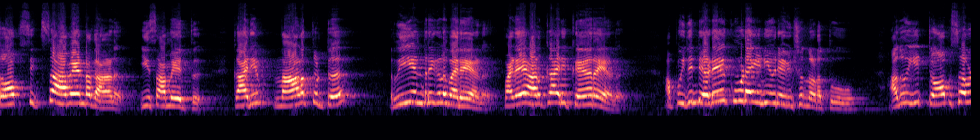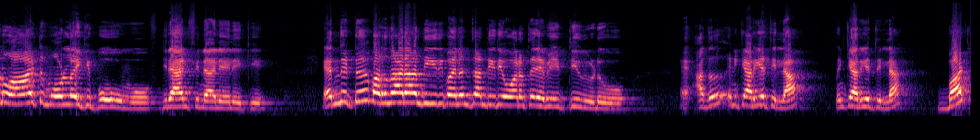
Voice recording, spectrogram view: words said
ടോപ്പ് സിക്സ് ആവേണ്ടതാണ് ഈ സമയത്ത്. കാര്യം നാളെ തൊട്ട് റീ എൻട്രികൾ വരെയാണ്. പഴയ ആൾക്കാർ കയറുകയാണ് അപ്പോൾ ഇതിന്റെ ഇടയിൽ കൂടെ ഇനി ഒരു എവിക്ഷൻ നടത്തുമോ അതോ ഈ ടോപ്പ് സെവനും ആയിട്ട് മുകളിലേക്ക് പോകുമോ ഗ്രാൻഡ് ഫിനാലയിലേക്ക് എന്നിട്ട് പതിനാലാം തീയതി പതിനഞ്ചാം തീയതി ഓരോരുത്തരെ വെയിറ്റ് ചെയ്ത് വിടുവോ? എ, അത് എനിക്കറിയത്തില്ല. എനിക്കറിയത്തില്ല. ബട്ട്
